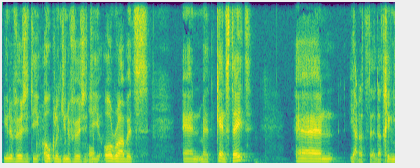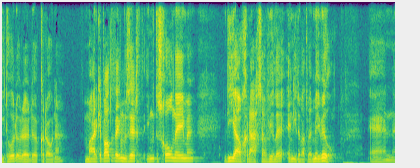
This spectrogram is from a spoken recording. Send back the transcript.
University, Oakland University, ja. Oral Roberts en met Kent State. En ja, dat, uh, dat ging niet door door de, de, corona. Maar ik heb altijd tegen hem gezegd, je moet een school nemen die jou graag zou willen en die er wat mee wil. En uh,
